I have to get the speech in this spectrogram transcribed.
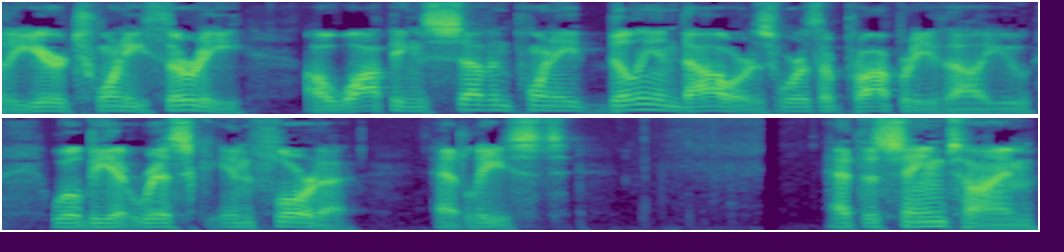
the year 2030, a whopping $7.8 billion worth of property value will be at risk in Florida, at least. At the same time,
